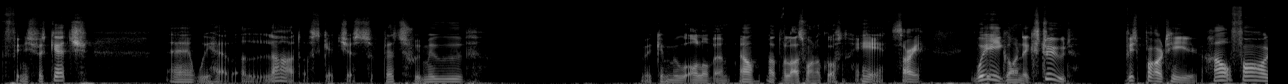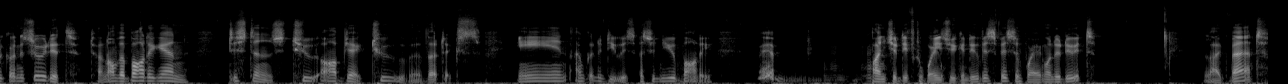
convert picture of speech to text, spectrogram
finish the sketch. And we have a lot of sketches. So let's remove we can move all of them. No, not the last one, of course. Hey, sorry. We're going to extrude this part here. How far are going to extrude it? Turn on the body again. Distance to object to the vertex. And I'm going to do this as a new body. There are a bunch of different ways you can do this. This is where I'm going to do it. Like that.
